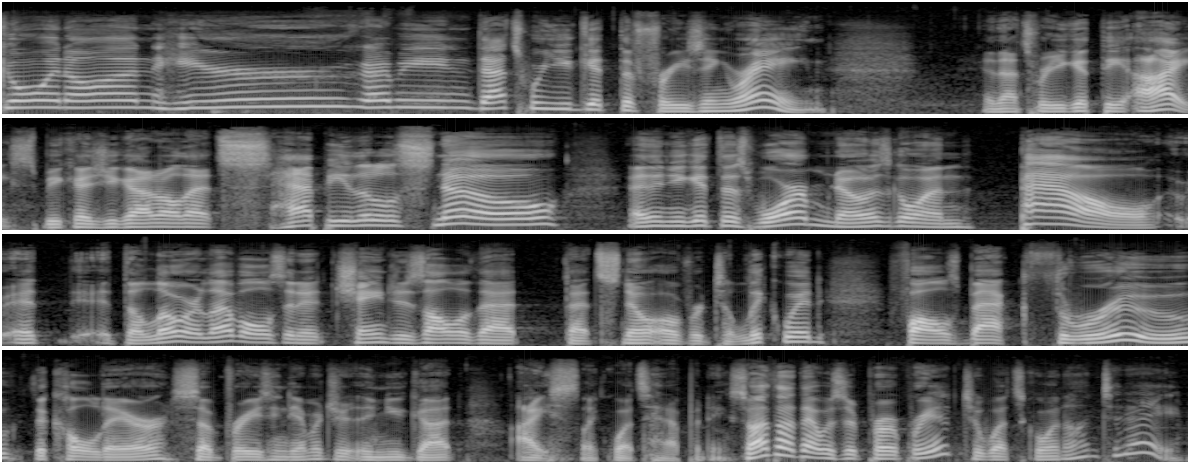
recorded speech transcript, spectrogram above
going on here. I mean, that's where you get the freezing rain. And that's where you get the ice because you got all that happy little snow, and then you get this warm nose going pow at, at the lower levels, and it changes all of that, that snow over to liquid, falls back through the cold air, sub freezing temperature, and you got ice, like what's happening. So I thought that was appropriate to what's going on today.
